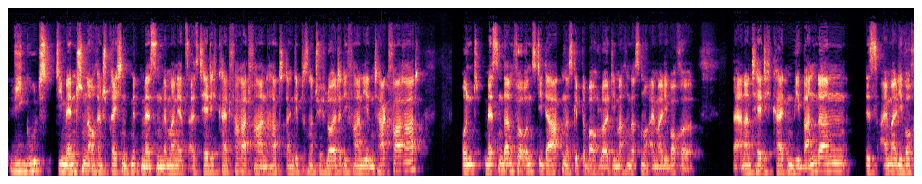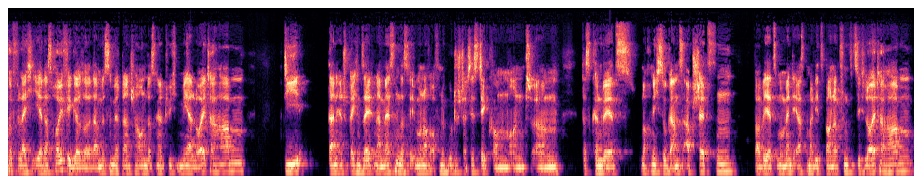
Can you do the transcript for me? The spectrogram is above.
wie gut die Menschen auch entsprechend mitmessen. Wenn man jetzt als Tätigkeit Fahrradfahren hat, dann gibt es natürlich Leute, die fahren jeden Tag Fahrrad und messen dann für uns die Daten. Es gibt aber auch Leute, die machen das nur einmal die Woche. Bei anderen Tätigkeiten wie Wandern ist einmal die Woche vielleicht eher das häufigere. Da müssen wir dann schauen, dass wir natürlich mehr Leute haben, die dann entsprechend seltener messen, dass wir immer noch auf eine gute Statistik kommen. Und ähm, das können wir jetzt noch nicht so ganz abschätzen, weil wir jetzt im Moment erstmal die 250 Leute haben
